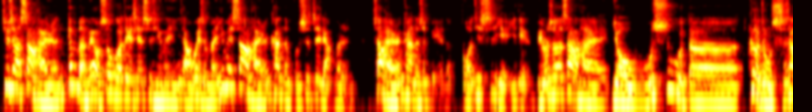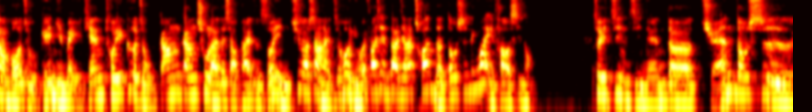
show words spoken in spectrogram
就像上海人根本没有受过这些事情的影响，为什么？因为上海人看的不是这两个人。上海人看的是别的，国际视野一点。比如说，上海有无数的各种时尚博主给你每天推各种刚刚出来的小牌子，所以你去到上海之后，你会发现大家穿的都是另外一套系统。最近几年的全都是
